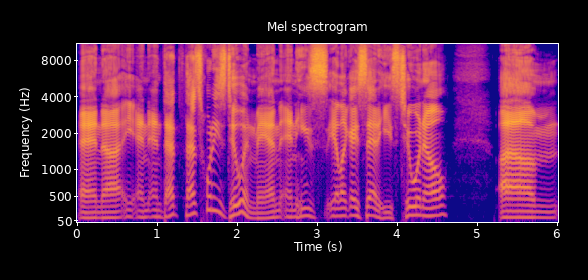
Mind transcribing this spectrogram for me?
And uh, and and that that's what he's doing, man. And he's like I said, he's two and zero. Um,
